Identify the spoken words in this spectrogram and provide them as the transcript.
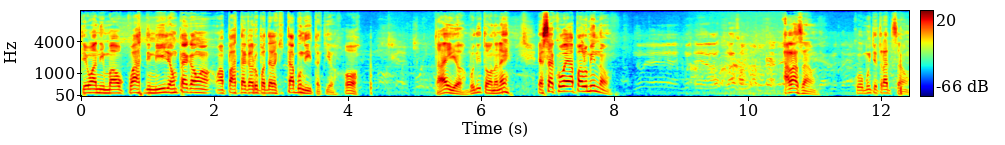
ter um animal quarto de milha. Vamos pegar uma, uma parte da garupa dela aqui que tá bonita aqui, ó. Ó. Tá aí, ó. Bonitona, né? Essa cor é a palomino, não? Alazão. Com muita tradição.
